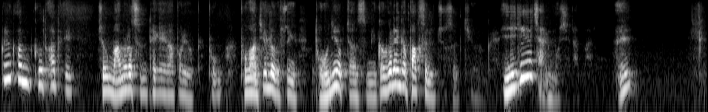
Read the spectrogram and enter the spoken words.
그러니까 그 아들이 저 마누라 선택해 가버리고 부- 부모한테 연락 없으니 돈이 없지 않습니까? 그러니까 박스를 주서 키우는 거예요. 이게 잘못이란 말이에요. 예?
